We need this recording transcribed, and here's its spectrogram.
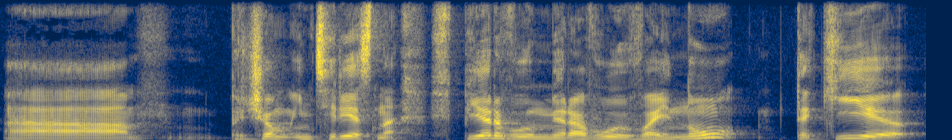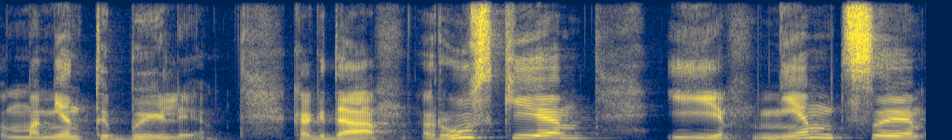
А, причем интересно, в Первую мировую войну такие моменты были, когда русские и немцы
